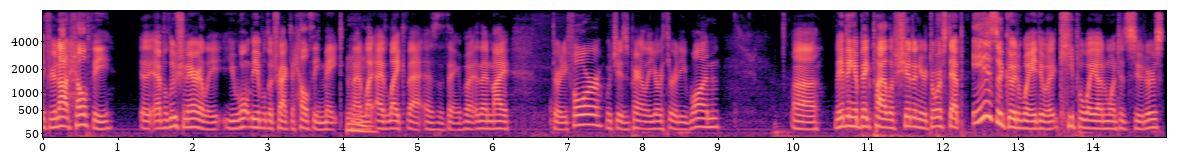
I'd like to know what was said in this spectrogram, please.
if you're not healthy, uh, evolutionarily, you won't be able to attract a healthy mate, and I like I like that as the thing. But and then my thirty four, which is apparently your thirty one. Uh, leaving a big pile of shit on your doorstep is a good way to uh, keep away unwanted suitors,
